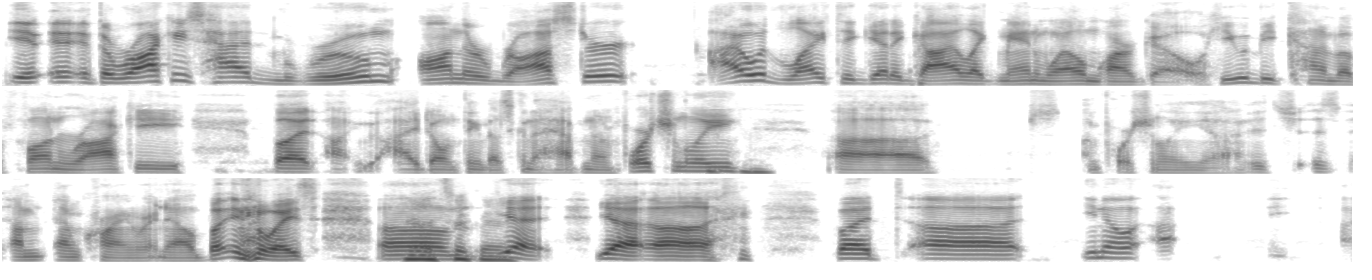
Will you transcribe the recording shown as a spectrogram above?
if, if the Rockies had room on their roster, I would like to get a guy like Manuel Margot. He would be kind of a fun Rocky, but I, I don't think that's going to happen, unfortunately. Uh, unfortunately, yeah, it's, it's, I'm I'm crying right now. But anyways, um, okay. yeah, yeah. Uh, but uh, you know, I, I,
